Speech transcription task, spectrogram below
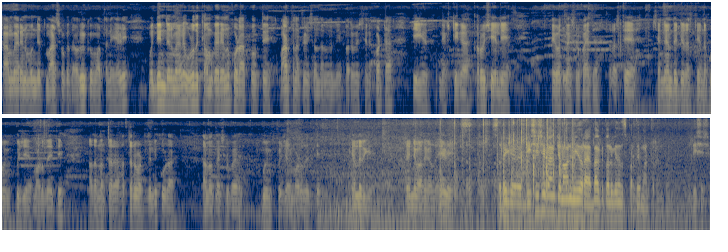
ಕಾಮಗಾರಿಯನ್ನು ಮುಂದಿಟ್ಟು ಮಾಡಿಸ್ಬೇಕಂತ ಅವ್ರಿಗೂ ಕಿವಿಮಾತನ್ನು ಹೇಳಿ ಮುಂದಿನ ದಿನ ಮೇಲೆ ಉಳಿದ ಕಾಮಗಾರಿಯನ್ನು ಕೂಡ ಪೂರ್ತಿ ಮಾಡ್ತಾನೆ ಅಂತೇಳಿ ಸಂದರ್ಭದಲ್ಲಿ ಭರವಸೆಯನ್ನು ಕೊಟ್ಟ. ಈ ನೆಕ್ಸ್ಟ್ ಈಗ ಕರೋಶಿಯಲ್ಲಿ ಐವತ್ತು ಲಕ್ಷ ರೂಪಾಯಿದ ರಸ್ತೆ, ಚೆನ್ನನದಡ್ಡಿ ರಸ್ತೆಯನ್ನು ಭೂಮಿ ಪೂಜೆ ಮಾಡೋದೈತಿ. ಅದರ ನಂತರ ಹತ್ತರ ಮಟ್ಟದಲ್ಲಿ ಕೂಡ ನಲ್ವತ್ತು ಲಕ್ಷ ರೂಪಾಯಿ ಭೂಮಿ ಪೂಜೆ ಮಾಡೋದೈತಿ. ಎಲ್ಲರಿಗೆ ಧನ್ಯವಾದಗಳನ್ನ ಹೇಳಿ. ಸರ್ ಈಗ ಡಿ ಸಿ ಸಿ ಬ್ಯಾಂಕ್ ಚುನಾವಣೆ ನೀವು ತಾಲೂಕಿನ ತಾಲೂಕಿನಿಂದ ಸ್ಪರ್ಧೆ ಮಾಡ್ತಾರೆ ಅಂತ ಡಿ ಸಿ ಸಿ.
